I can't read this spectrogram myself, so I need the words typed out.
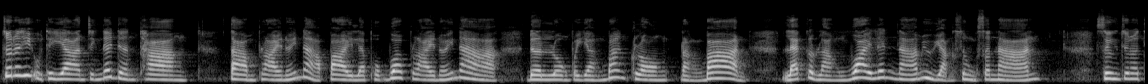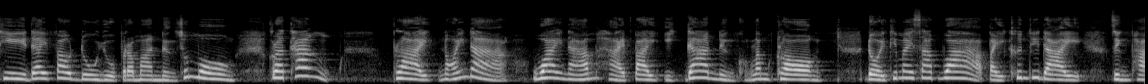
เจ้าหน้าที่อุทยานจึงได้เดินทางตามพลายน้อยหนาไปและพบว่าพลายน้อยหนาเดินลงไปยังบ้านคลองหลังบ้าน และกำลังว่ายเล่นน้ำอยู่อย่างสนุกสนาน ซึ่งเจ้าหน้าที่ได้เฝ้าดูอยู่ประมาณหนึ่งชั่วโมง กระทั่ง พลายน้อยหนาว่ายน้ำหายไปอีกด้านหนึ่งของลำคลอง โดยที่ไม่ทราบว่าไปขึ้นที่ใด จึงพา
